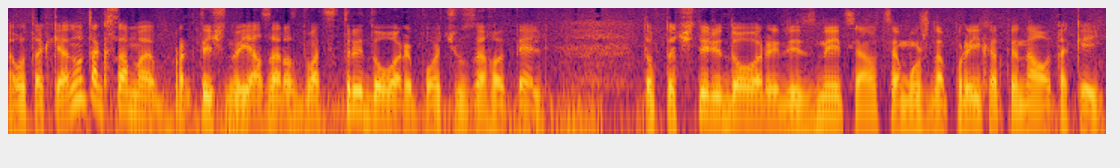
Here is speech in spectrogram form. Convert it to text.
Отаке. Ну так само практично я зараз 23 долари плачу за готель. Тобто 4 долари різниця, оце можна приїхати на отакий.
